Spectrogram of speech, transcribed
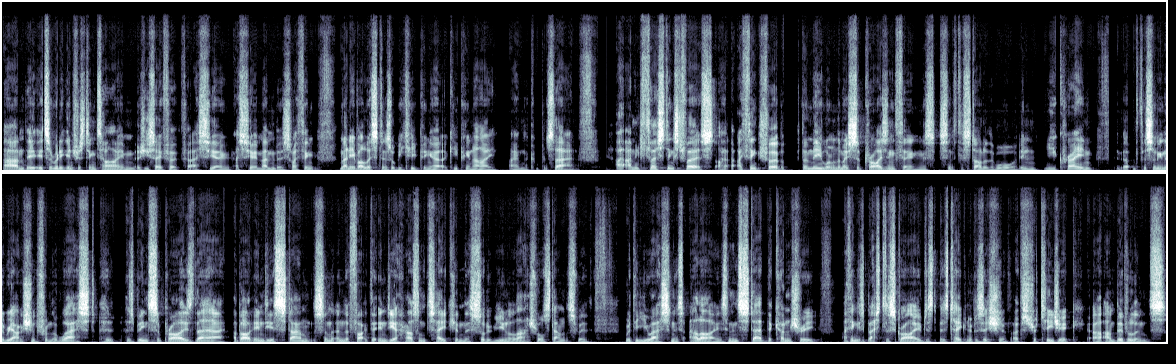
um, it, it's a really interesting time, as you say, for, for SCO SCO members. So I think many of our listeners will be keeping a, keeping an eye on the conference there. I, I mean, first things first. I, I, think for for me, one of the most surprising things since the start of the war in Ukraine, uh, for something the reaction from the West has, been surprised there about India's stance and, and the fact that India hasn't taken this sort of unilateral stance with with the US and its allies. And instead, the country, I think, is best described as, as taking a position of, of strategic uh, ambivalence.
